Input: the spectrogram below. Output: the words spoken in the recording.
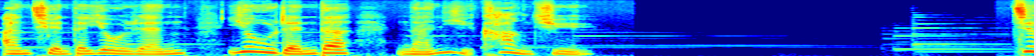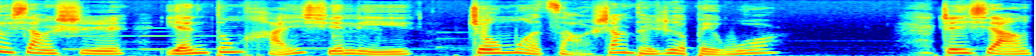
安全的诱人，诱人的难以抗拒。就像是严冬寒雪里周末早上的热被窝，真想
